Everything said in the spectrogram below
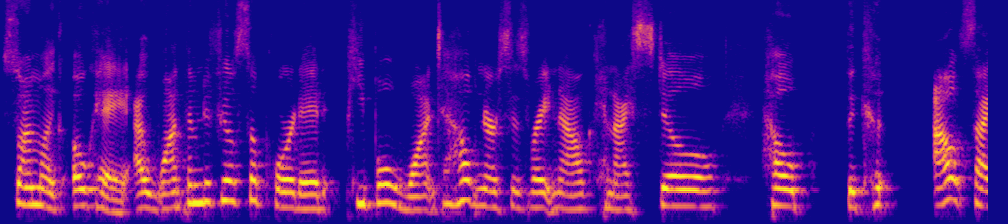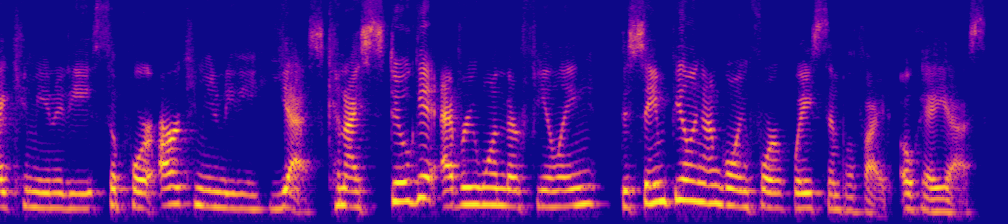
So I'm like, okay, I want them to feel supported. People want to help nurses right now. Can I still help the outside community support our community? Yes. Can I still get everyone they're feeling the same feeling I'm going for, way simplified? Okay, yes.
